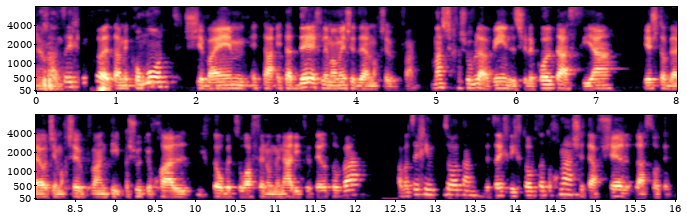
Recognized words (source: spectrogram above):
עכשיו צריך למצוא את המקומות שבהם, את, ה, את הדרך לממש את זה על מחשב קוונטי. מה שחשוב להבין זה שלכל תעשייה יש את הבעיות שמחשב קוונטי פשוט יוכל לפתור בצורה פנומנלית יותר טובה, אבל צריך למצוא אותן, וצריך לכתוב את התוכנה שתאפשר לעשות את זה.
